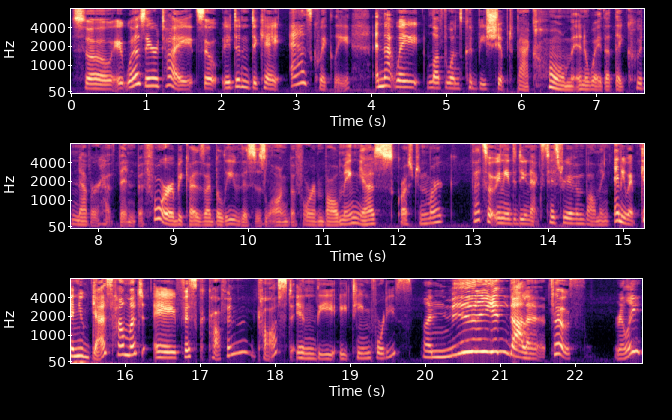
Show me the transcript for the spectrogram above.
So it was airtight, so it didn't decay as quickly. And that way loved ones could be shipped back home in a way that they could never have been before because I believe this is long before embalming. Yes, question mark. That's what we need to do next. History of embalming. Anyway, can you guess how much a Fisk coffin cost in the 1840s? One million dollars. Close. Really?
